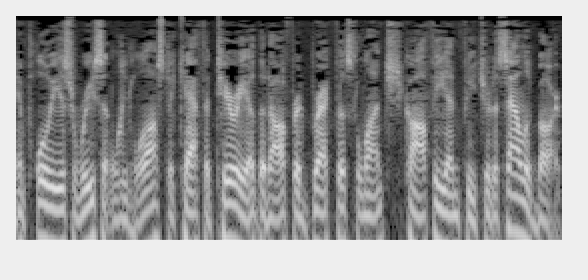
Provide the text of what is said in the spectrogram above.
employees recently lost a cafeteria that offered breakfast, lunch, coffee, and featured a salad bar.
